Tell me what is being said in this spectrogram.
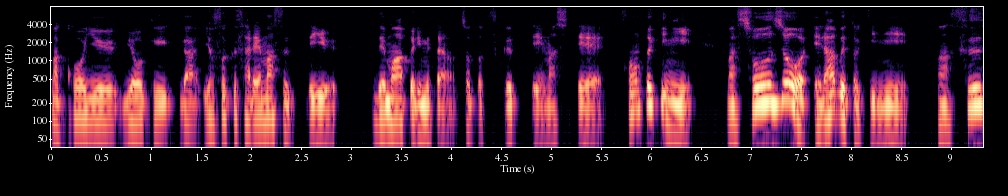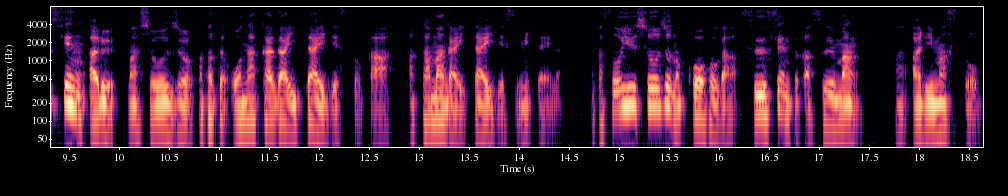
まあ、こういう病気が予測されますっていうデモアプリみたいなのをちょっと作っていまして、その時に、まあ、症状を選ぶときに、まあ、数千ある、まあ、症状、まあ、例えばお腹が痛いですとか、頭が痛いですみたいな、なんかそういう症状の候補が数千とか数万ありますと。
